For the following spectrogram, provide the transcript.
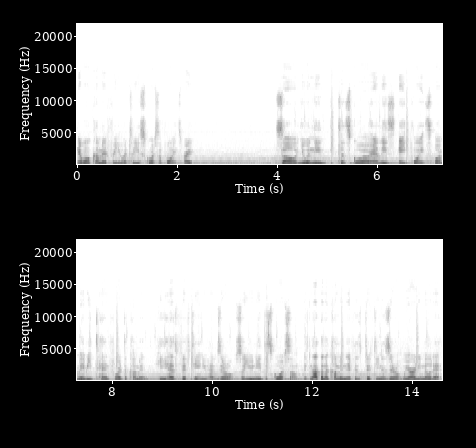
It won't come in for you until you score some points, right? So you would need to score at least 8 points or maybe 10 for it to come in. He has 15, you have 0. So you need to score some. It's not going to come in if it's 15 to 0. We already know that.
